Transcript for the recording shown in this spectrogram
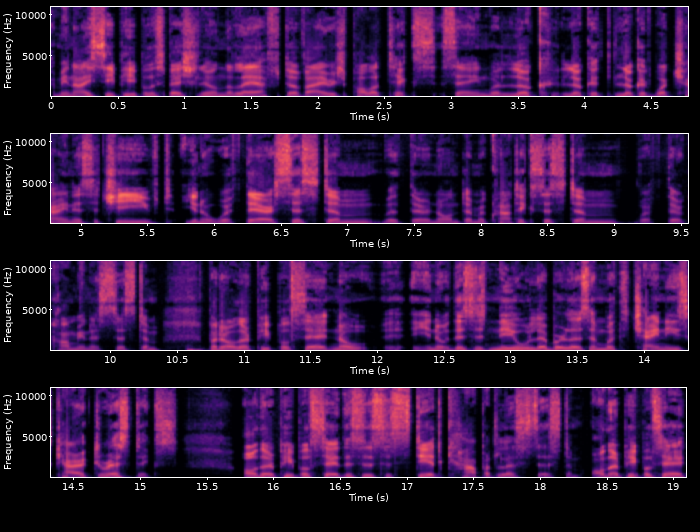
I mean, I see people, especially on the left of Irish politics, saying, "Well, look, look at look at what China's achieved, you know, with their system, with their non-democratic system, with their communist system." But other people say, "No, you know, this is neoliberalism with Chinese characteristics." Other people say this is a state capitalist system. Other people say,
